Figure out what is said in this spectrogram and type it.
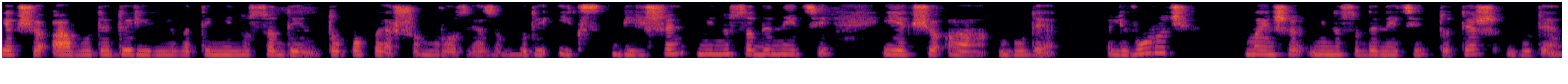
Якщо А буде дорівнювати мінус 1, то по першому розв'язок буде х більше мінус одиниці, і якщо А буде ліворуч менше мінус одиниці, то теж буде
